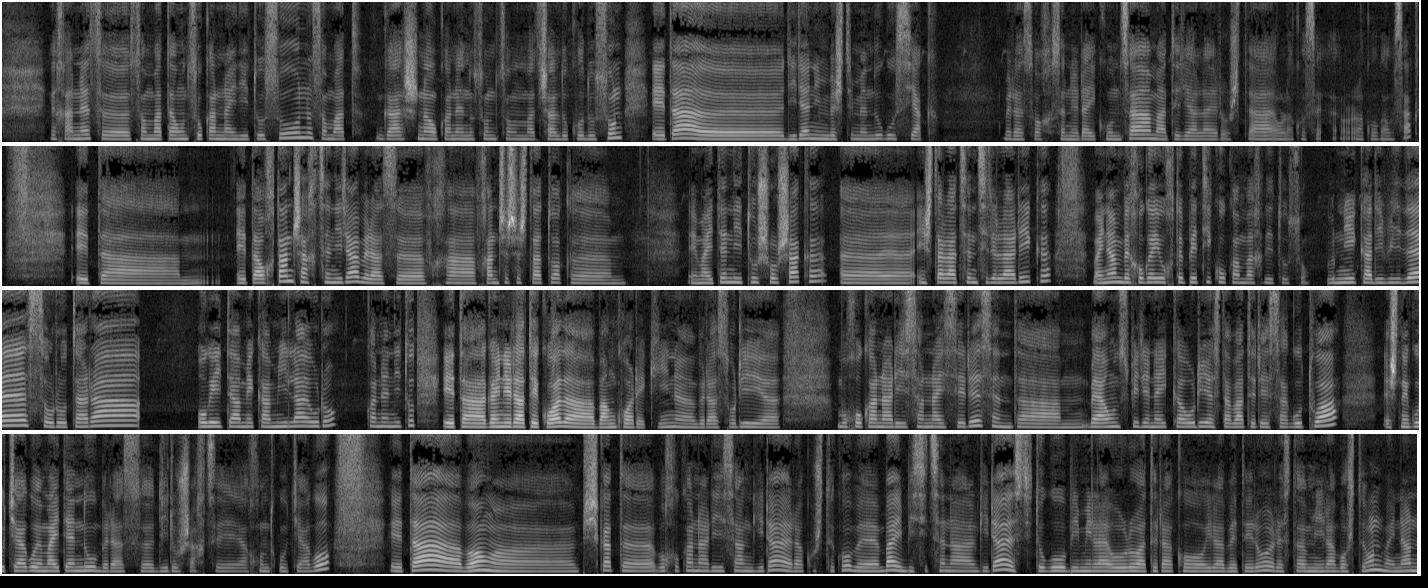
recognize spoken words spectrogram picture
Ejan ez, eh, zonbat ahuntzukan nahi dituzun, zonbat gas naukanen duzun, zonbat salduko duzun, eta diren investimendu guziak beraz hor zen eraikuntza, materiala erostea, olako gauzak. Eta eta hortan sartzen dira, beraz, uh, frantses estatuak emaiten ditu sosak uh, instalatzen zirelarik, baina behogei urtepetik ukan behar dituzu. Nik adibidez, orotara, hogeita meka mila euro kanen ditut, eta gaineratekoa da bankuarekin, eh, beraz hori uh, bojokan ari izan naiz ere, zen da mm, beha unzpireneika hori ez da bat ere ezagutua, esne gutiago emaiten du, beraz, uh, diru sartze ahunt gutiago. Eta, bon, pixkat bojokan ari izan gira, erakusteko, be, bai, bizitzen gira, ez ditugu 2000 euro aterako hilabetero, ere ez da 1000 bosteon, baina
